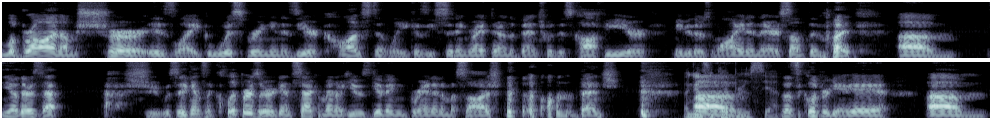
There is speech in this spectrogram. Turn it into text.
LeBron, I'm sure, is like whispering in his ear constantly because he's sitting right there on the bench with his coffee or maybe there's wine in there or something. But, um, you know, there's that, shoot, was it against the Clippers or against Sacramento? He was giving Brandon a massage on the bench. Against um, the Clippers, yeah. That's the Clipper game. Yeah, yeah, yeah. Um,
